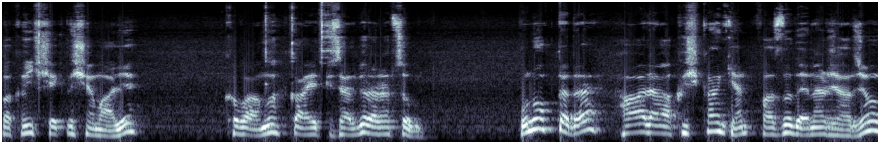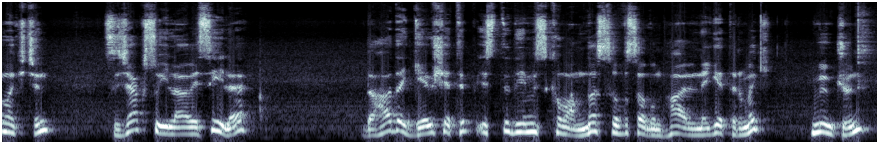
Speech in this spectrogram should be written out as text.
Bakın şekli şemali kıvamı gayet güzel bir Arap sabun. Bu noktada hala akışkanken fazla da enerji harcamamak için sıcak su ilavesiyle daha da gevşetip istediğimiz kıvamda sıvı sabun haline getirmek mümkün.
